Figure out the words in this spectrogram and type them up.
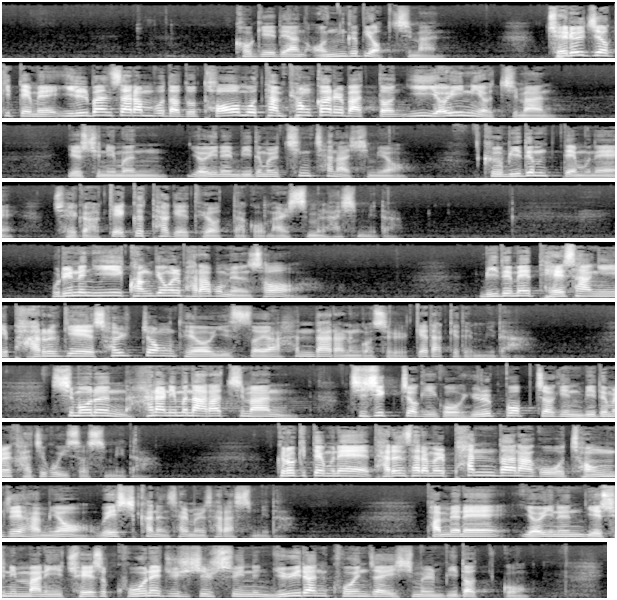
거기에 대한 언급이 없지만 죄를 지었기 때문에 일반 사람보다도 더 못한 평가를 받던 이 여인이었지만 예수님은 여인의 믿음을 칭찬하시며 그 믿음 때문에 죄가 깨끗하게 되었다고 말씀을 하십니다. 우리는 이 광경을 바라보면서 믿음의 대상이 바르게 설정되어 있어야 한다라는 것을 깨닫게 됩니다. 시몬은 하나님은 알았지만 지식적이고 율법적인 믿음을 가지고 있었습니다. 그렇기 때문에 다른 사람을 판단하고 정죄하며 외식하는 삶을 살았습니다. 반면에 여인은 예수님만이 죄에서 구원해 주실 수 있는 유일한 구원자이심을 믿었고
